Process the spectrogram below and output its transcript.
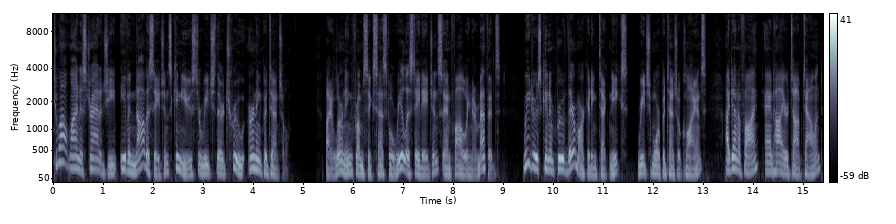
to outline a strategy even novice agents can use to reach their true earning potential. By learning from successful real estate agents and following their methods, readers can improve their marketing techniques, reach more potential clients, identify and hire top talent,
